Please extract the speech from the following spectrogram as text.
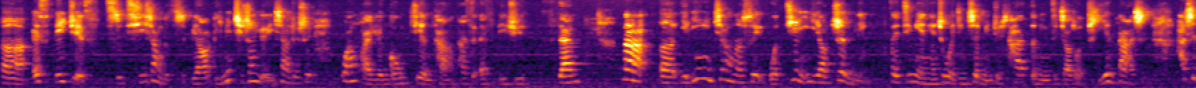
呃 SDGs 十七项的指标，里面其中有一项就是关怀员工健康，它是 SDG 三。那呃，也因应这样呢，所以我建议要证明。在今年年初，我已经证明，就是它的名字叫做体验大使，它是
